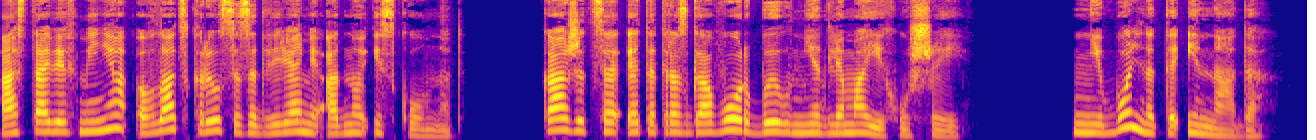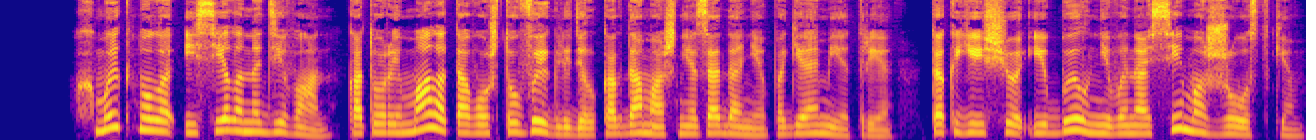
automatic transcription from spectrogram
Оставив меня, Влад скрылся за дверями одной из комнат. Кажется, этот разговор был не для моих ушей. Не больно-то и надо. Хмыкнула и села на диван, который мало того, что выглядел как домашнее задание по геометрии, так еще и был невыносимо жестким.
